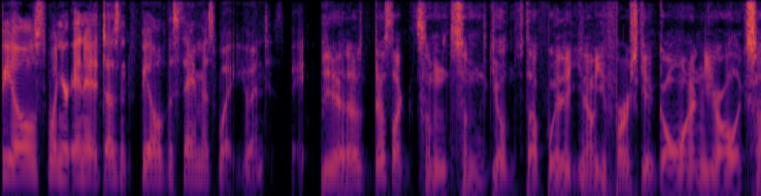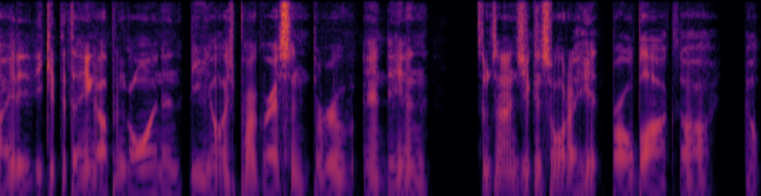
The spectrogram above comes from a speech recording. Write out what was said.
feels, when you're in it, it doesn't feel the same as what you anticipate. Yeah, there's there's like some some guilt and stuff with it. You know, you first get going, you're all excited, you get the thing up and going, and you know it's progressing through, and then sometimes you can sort of hit roadblocks or know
